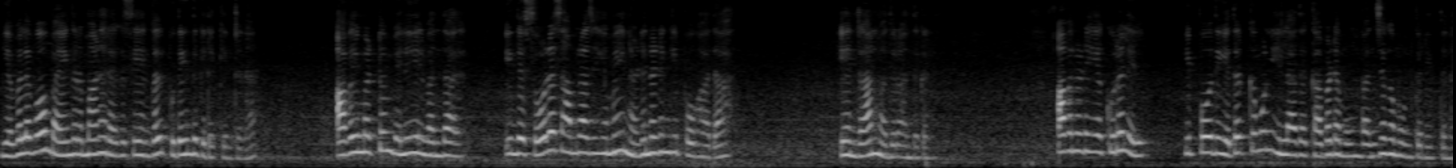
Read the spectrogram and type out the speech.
எவ்வளவோ பயங்கரமான ரகசியங்கள் புதைந்து கிடக்கின்றன. அவை மட்டும் வெளியில் வந்தால் இந்த சோழ சாம்ராஜ்யமே நடுநடுங்கி போகாதா? என்றான் மதுராந்தகன். அவனுடைய குரலில் இப்போது எதற்கு முன் இல்லாத கபடமும் வஞ்சகமும் துணித்தன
